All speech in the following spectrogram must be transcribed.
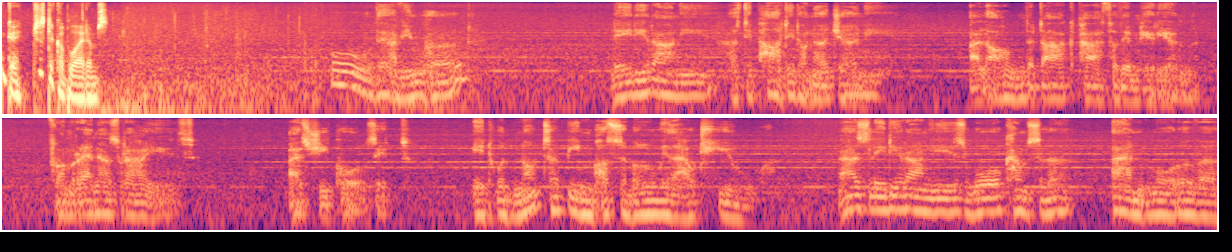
Okay, just a couple items. Oh, have you heard? Lady Ranni has departed on her journey. Along the dark path of the Empyrean, from Renna's Rise, as she calls it. It would not have been possible without you. As Lady Ranni's war counselor, and moreover,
